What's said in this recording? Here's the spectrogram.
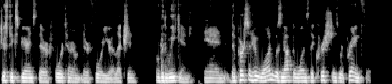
just experienced their four term, their four year election over the weekend. And the person who won was not the ones the Christians were praying for.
